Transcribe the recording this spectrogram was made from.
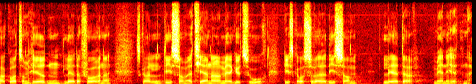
Akkurat som hyrden leder fårene, skal de som er tjenere med Guds ord, de skal også være de som leder menighetene.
